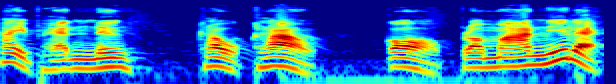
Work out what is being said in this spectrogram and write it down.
ให้แผ่นหนึ่งคร่าวๆก็ประมาณนี้แหละ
